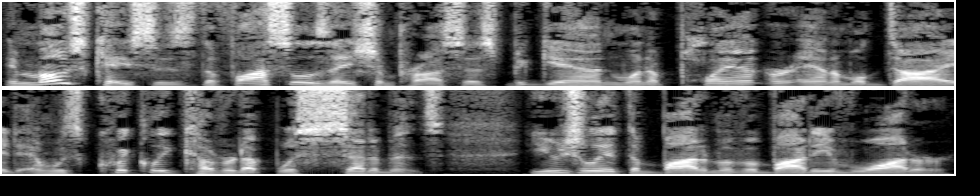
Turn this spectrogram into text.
In most cases, the fossilization process began when a plant or animal died and was quickly covered up with sediments, usually at the bottom of a body of water.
